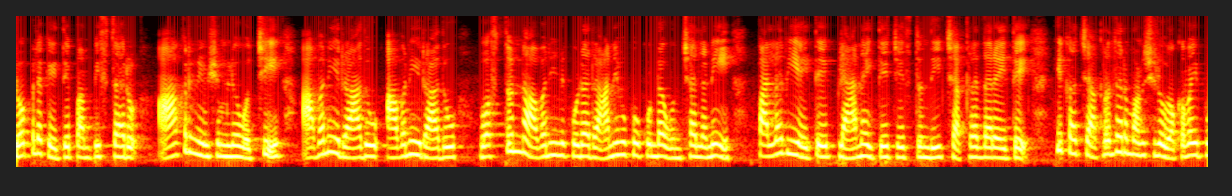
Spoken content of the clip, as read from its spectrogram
లోపలికైతే పంపిస్తారు. ఆఖరి నిమిషంలో వచ్చి అవని రాదు అవని రాదు వస్తున్న అవనిని కూడా రానివ్వకోకుండా ఉంచాలని పల్లవి అయితే ప్లాన్ అయితే చేస్తుంది చక్రధర్ అయితే. ఇక చక్రధర్ మనుషులు ఒకవైపు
